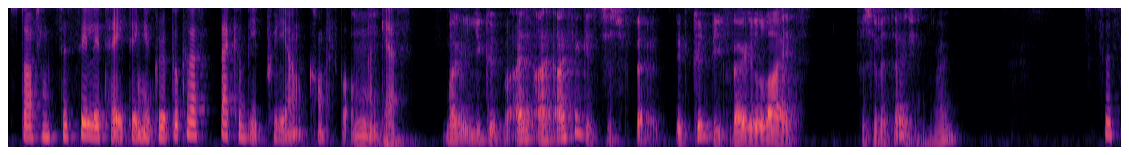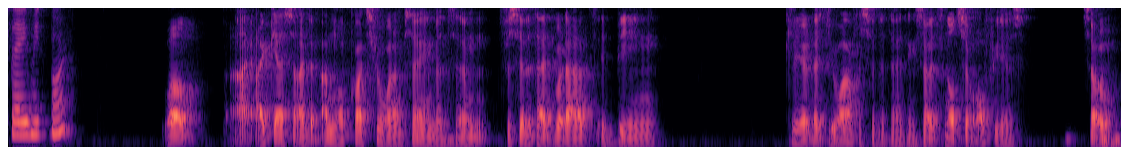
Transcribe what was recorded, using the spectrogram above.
starting facilitating a group? Because that could be pretty uncomfortable, I guess. Well, you could. I, I, I think it's just. Very, it could be very light facilitation, right? So say a bit more. Well, I, I guess I, am not quite sure what I'm saying, but um, facilitate without it being clear that you are facilitating. So it's not so obvious. So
